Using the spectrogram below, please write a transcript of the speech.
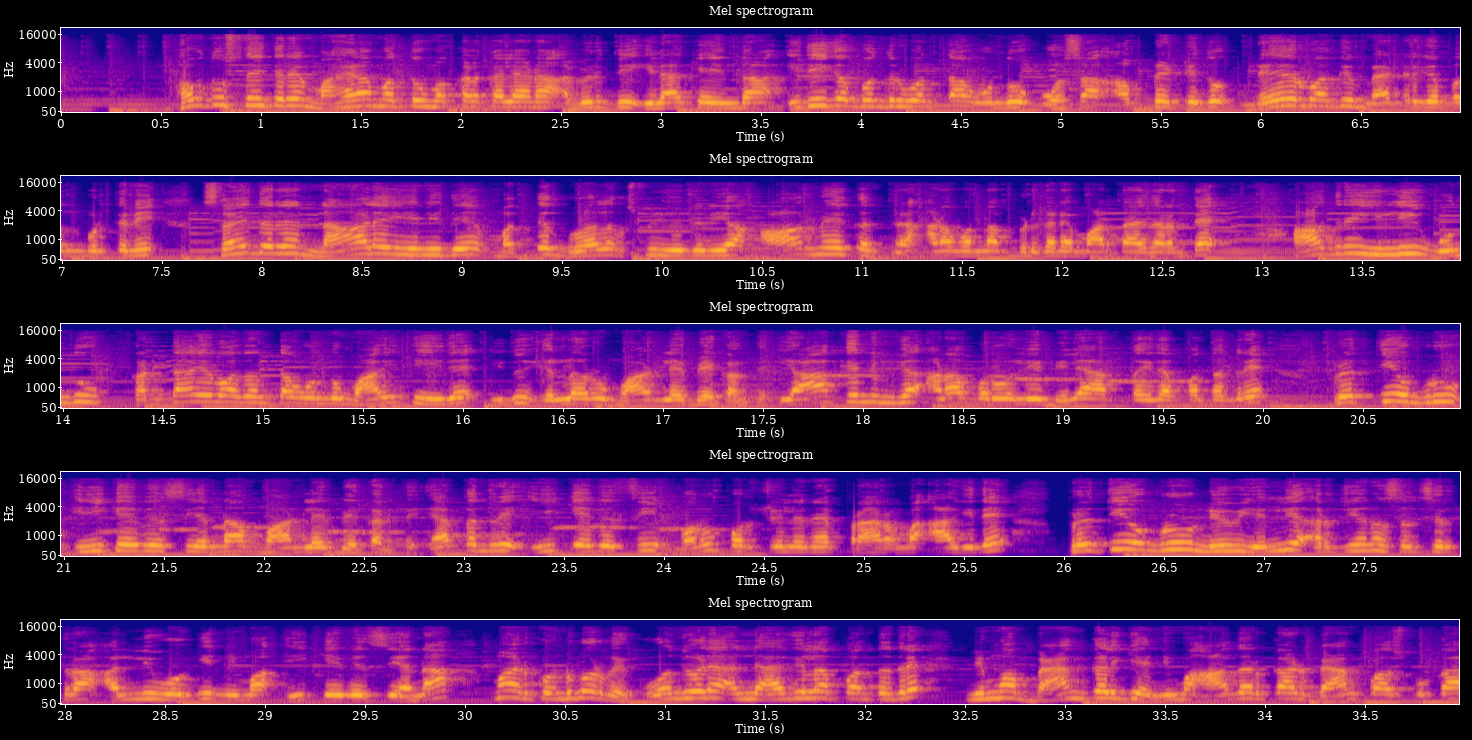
ಹೌದು ಸ್ನೇಹಿತರೆ, ಮಹಿಳಾ ಮತ್ತು ಮಕ್ಕಳ ಕಲ್ಯಾಣ ಅಭಿವೃದ್ಧಿ ಇಲಾಖೆಯಿಂದ ಇದೀಗ ಬಂದಿರುವಂತ ಒಂದು ಹೊಸ ಅಪ್ಡೇಟ್ ಇದು. ನೇರವಾಗಿ ಮ್ಯಾಟ್ರಿಗೆ ಬಂದ್ಬಿಡ್ತೀನಿ. ಸ್ನೇಹಿತರೆ, ನಾಳೆ ಏನಿದೆ? ಮತ್ತೆ ಗೃಹಲಕ್ಷ್ಮಿ ಯೋಜನೆಯ ಆರನೇ ಕಂತಿನ ಹಣವನ್ನ ಬಿಡುಗಡೆ ಮಾಡ್ತಾ ಇದ್ದಾರಂತೆ ಆದ್ರೆ ಇಲ್ಲಿ ಒಂದು ಕಡ್ಡಾಯವಾದಂತ ಒಂದು ಮಾಹಿತಿ ಇದೆ. ಇದು ಎಲ್ಲರೂ ಮಾಡ್ಲೇಬೇಕಂತೆ. ಯಾಕೆ ನಿಮ್ಗೆ ಹಣ ಬರುವಲ್ಲಿ ಡಿಲೇ ಆಗ್ತಾ ಇದೆಪ್ಪ ಅಂತಂದ್ರೆ ಪ್ರತಿಯೊಬ್ರು ಇ ಕೆ ವಿ ಸಿಯನ್ನ ಮಾಡ್ಲೇಬೇಕಂತೆ. ಯಾಕಂದ್ರೆ ಇ ಕೆ ವಿ ಸಿ ಮರುಪರಿಶೀಲನೆ ಪ್ರಾರಂಭ ಆಗಿದೆ. ಪ್ರತಿಯೊಬ್ರು ನೀವು ಎಲ್ಲಿ ಅರ್ಜಿಯನ್ನು ಸಲ್ಲಿಸಿರ್ತೀರ ಅಲ್ಲಿ ಹೋಗಿ ನಿಮ್ಮ ಇ ಕೆ ವಿ ಯನ್ನ ಮಾಡ್ಕೊಂಡು ಬರ್ಬೇಕು. ಒಂದ್ ವೇಳೆ ಅಲ್ಲಿ ಆಗಿಲ್ಲಪ್ಪ ಅಂತಂದ್ರೆ ನಿಮ್ಮ ಬ್ಯಾಂಕ್ ಗಳಿಗೆ ನಿಮ್ಮ ಆಧಾರ್ ಕಾರ್ಡ್, ಬ್ಯಾಂಕ್ ಪಾಸ್ಬುಕ್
